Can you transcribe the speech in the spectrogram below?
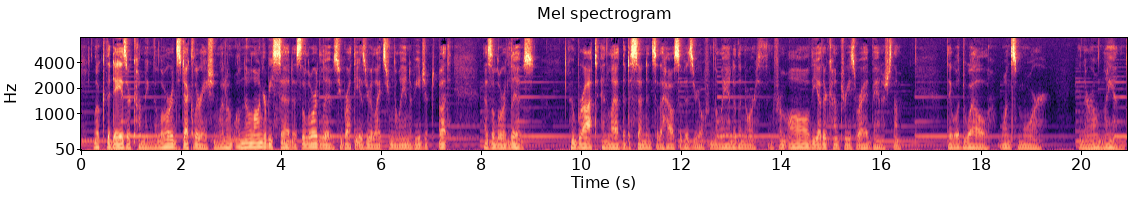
Look, the days are coming. The Lord's declaration will, will no longer be said, As the Lord lives, who brought the Israelites from the land of Egypt, but As the Lord lives, who brought and led the descendants of the house of Israel from the land of the north and from all the other countries where I had banished them. They will dwell once more in their own land.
